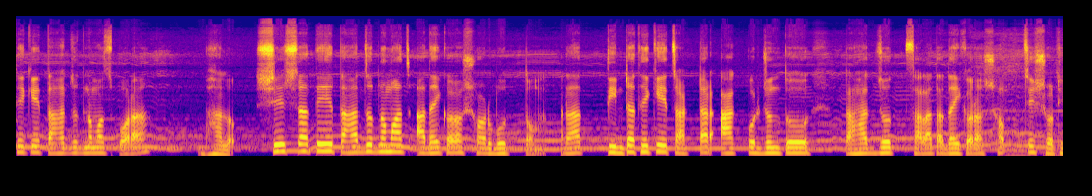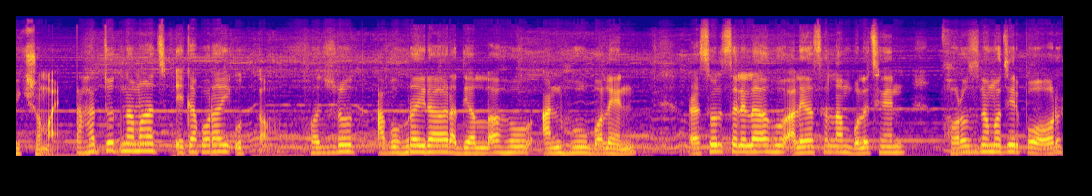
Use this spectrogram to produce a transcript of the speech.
থেকে তাহাজ্জুদ নামাজ পড়া ভালো। শেষ রাতে তাহাজ্জুদ নামাজ আদায় করা সর্বোত্তম। রাত তিনটা থেকে চারটার আগ পর্যন্ত তাহাজ্জুদ, সালাত আদায় করা সবচেয়ে সঠিক সময়। তাহাজ্জুদ নামাজ একা পড়াই উত্তম। হজরত আবু হুরাইরা রাদিয়াল্লাহ আনহু বলেন, রাসূল সাল্লাল্লাহু আলাইহি সাল্লাম বলেছেন, ফরজ নামাজের পর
